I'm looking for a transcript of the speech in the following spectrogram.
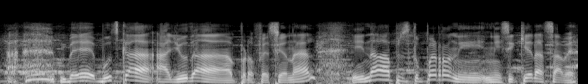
Ve, busca ayuda profesional y nada, pues tu perro ni, ni siquiera sabe.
